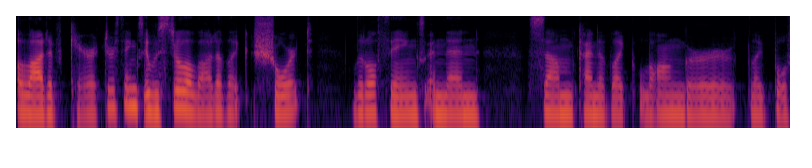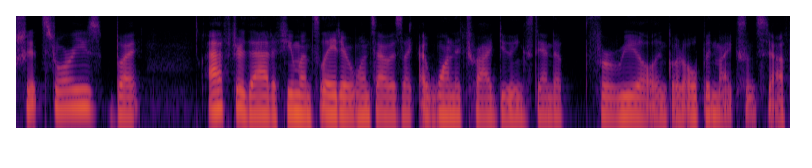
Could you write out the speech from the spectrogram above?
a lot of character things. It was still a lot of like short little things and then some kind of like longer like bullshit stories. But after that, a few months later, once I was like, I want to try doing stand up for real and go to open mics and stuff,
